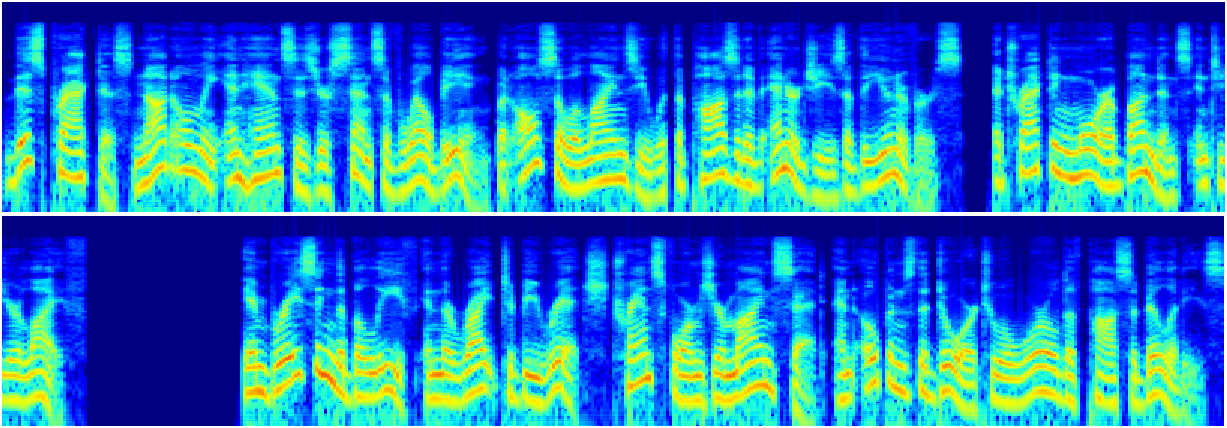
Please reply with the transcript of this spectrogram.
This practice not only enhances your sense of well-being but also aligns you with the positive energies of the universe, attracting more abundance into your life. Embracing the belief in the right to be rich transforms your mindset and opens the door to a world of possibilities.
